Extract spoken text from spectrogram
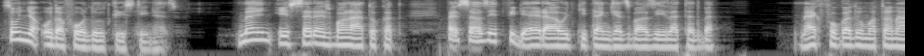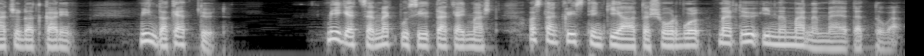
Szonya odafordult Krisztinhez. Menj és szeres barátokat, persze azért figyelj rá, hogy kitengedsz be az életedbe. Megfogadom a tanácsodat, Karin. Mind a kettőt. Még egyszer megpuszílták egymást, aztán Krisztin kiállt a sorból, mert ő innen már nem mehetett tovább.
